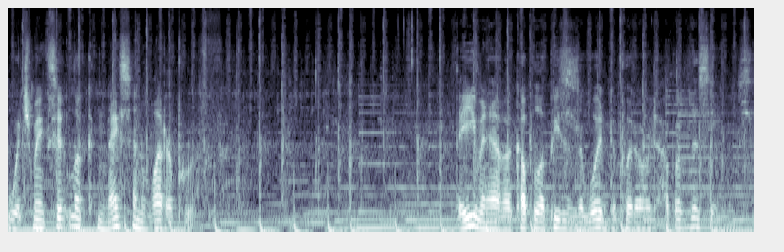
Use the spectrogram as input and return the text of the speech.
which makes it look nice and waterproof. They even have a couple of pieces of wood to put over top of the seams,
